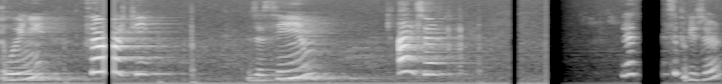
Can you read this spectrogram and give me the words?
20 30 the same answer. Let's see together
